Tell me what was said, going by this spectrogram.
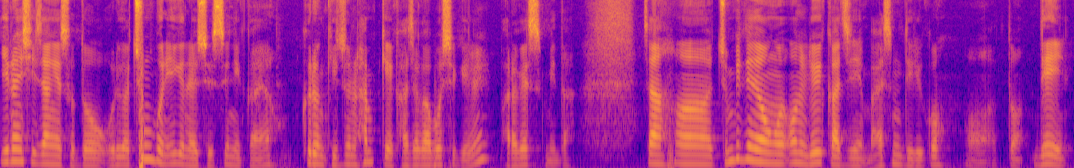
이런 시장에서도 우리가 충분히 이겨낼 수 있으니까요. 그런 기준을 함께 가져가 보시길 바라겠습니다. 자, 어, 준비된 내용은 오늘 여기까지 말씀드리고 어, 또 내일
